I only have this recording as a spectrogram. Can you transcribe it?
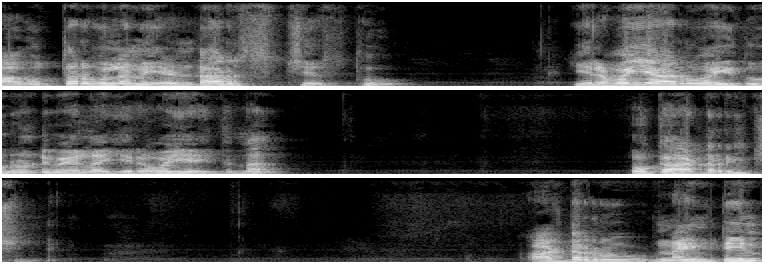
ఆ ఉత్తర్వులను ఎండార్స్ చేస్తూ ఇరవై ఆరు ఐదు రెండు వేల ఇరవై ఐదున ఒక ఆర్డర్ ఇచ్చింది. ఆర్డరు నైన్టీన్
